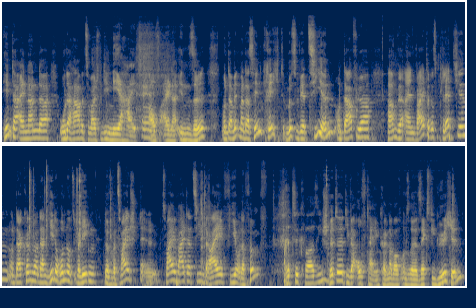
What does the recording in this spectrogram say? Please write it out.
hintereinander oder habe zum Beispiel die Mehrheit auf einer Insel. Und damit man das hinkriegt, müssen wir ziehen. Und dafür haben wir ein weiteres Plättchen. Und da können wir dann jede Runde uns überlegen, dürfen wir zwei, zwei weiterziehen, drei, vier oder fünf. Schritte quasi. Schritte, die wir aufteilen können, aber auf unsere sechs Figürchen.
